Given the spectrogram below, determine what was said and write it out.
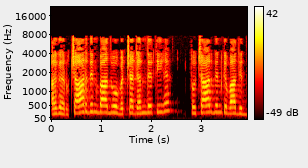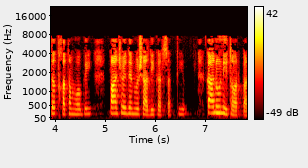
اگر چار دن بعد وہ بچہ جن دیتی ہے، تو چار دن کے بعد عدت ختم ہو گئی، پانچویں دن وہ شادی کر سکتی ہے، قانونی طور پر۔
